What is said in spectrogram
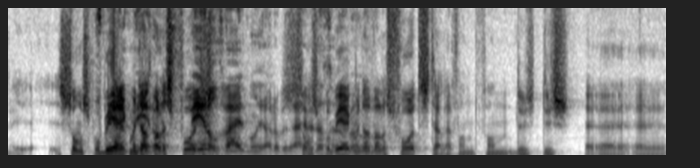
eh, Soms probeer ik me dat wel eens voor te Wereldwijd miljardenbedrijf. Soms probeer ik me dat wel eens voor te stellen. Van, van dus, dus eh, eh,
